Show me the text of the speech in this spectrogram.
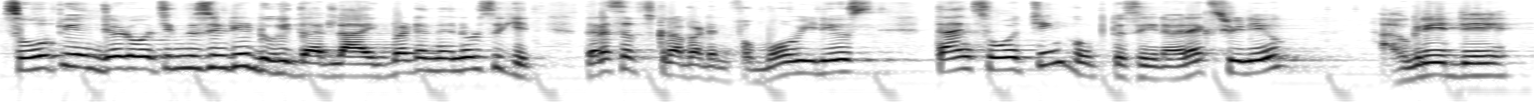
So hope you enjoyed watching this video. Do hit that like button and hit the subscribe button for more videos. Thanks for watching. Hope to see you in our next video. Have a great day.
